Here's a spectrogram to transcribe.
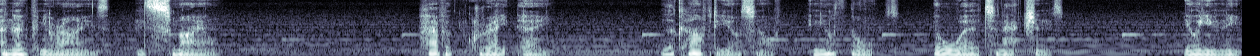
and open your eyes and smile. Have a great day. Look after yourself in your thoughts, your words, and actions. You're unique.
